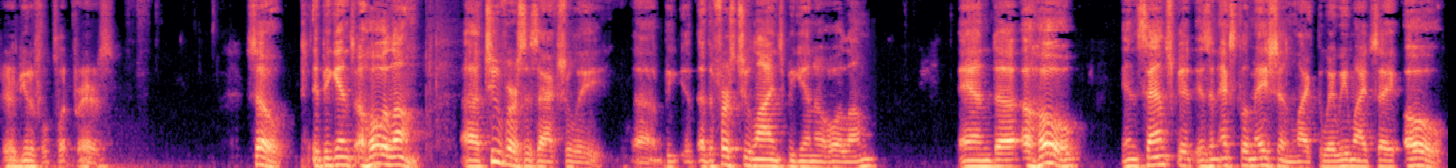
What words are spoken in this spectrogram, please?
Very beautiful prayers. So it begins Aho Alam. Uh, two verses actually. Uh, be, uh, the first two lines begin Aho Alam. And uh, Aho in Sanskrit is an exclamation, like the way we might say, Oh.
